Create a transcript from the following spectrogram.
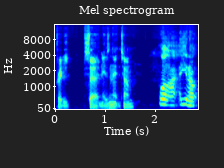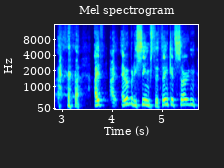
pretty certain, isn't it, Tom? Well, I, you know, I, I, everybody seems to think it's certain,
